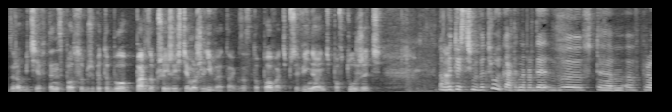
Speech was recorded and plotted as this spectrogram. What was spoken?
zrobić je w ten sposób, żeby to było bardzo przejrzyście możliwe, tak, zastopować, przewinąć, powtórzyć. No my tu jesteśmy we trójkę, a tak naprawdę w, w, tym, w, pro,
